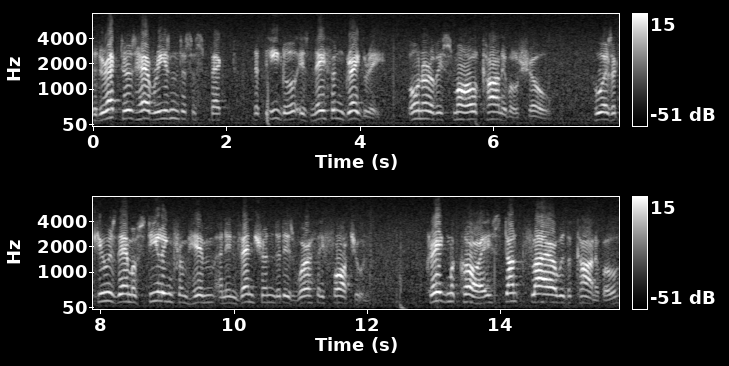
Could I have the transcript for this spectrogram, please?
The directors have reason to suspect that the Eagle is Nathan Gregory, owner of a small carnival show, who has accused them of stealing from him an invention that is worth a fortune. Craig McCoy, stunt flyer with the carnival,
